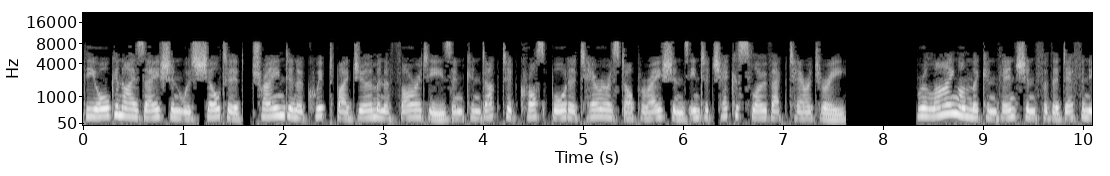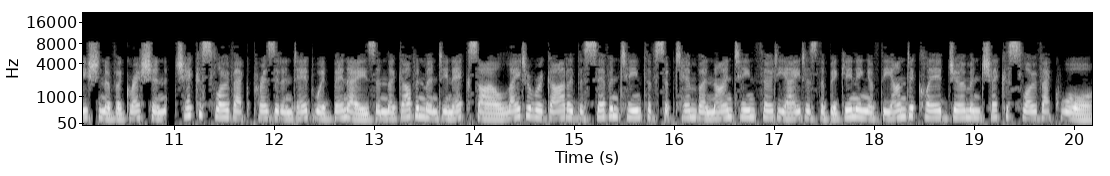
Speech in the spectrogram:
The organization was sheltered, trained and equipped by German authorities and conducted cross-border terrorist operations into Czechoslovak territory. Relying on the Convention for the Definition of Aggression, Czechoslovak President Edvard Beneš and the government in exile later regarded 17 September 1938 as the beginning of the undeclared German-Czechoslovak War.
